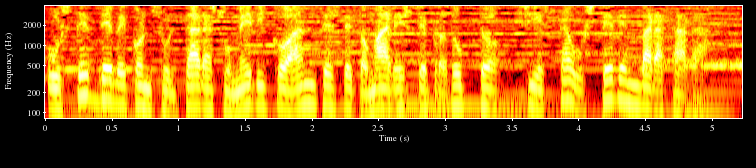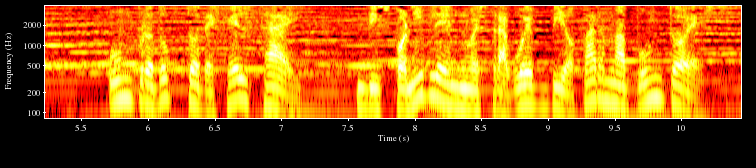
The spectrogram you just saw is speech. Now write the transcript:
Usted debe consultar a su médico antes de tomar este producto, si está usted embarazada. Un producto de Health Eye. Disponible en nuestra web biofarma.es.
